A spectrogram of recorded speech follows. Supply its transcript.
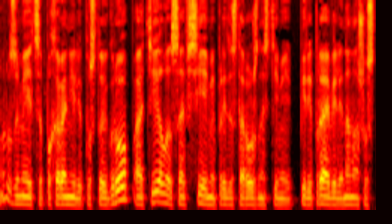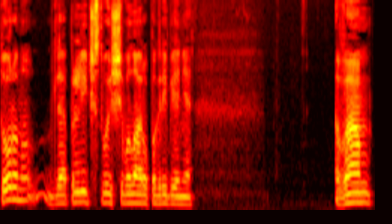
Ну, разумеется, похоронили пустой гроб, а тело со всеми предосторожностями переправили на нашу сторону для приличествующего Лару погребения. «Вам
